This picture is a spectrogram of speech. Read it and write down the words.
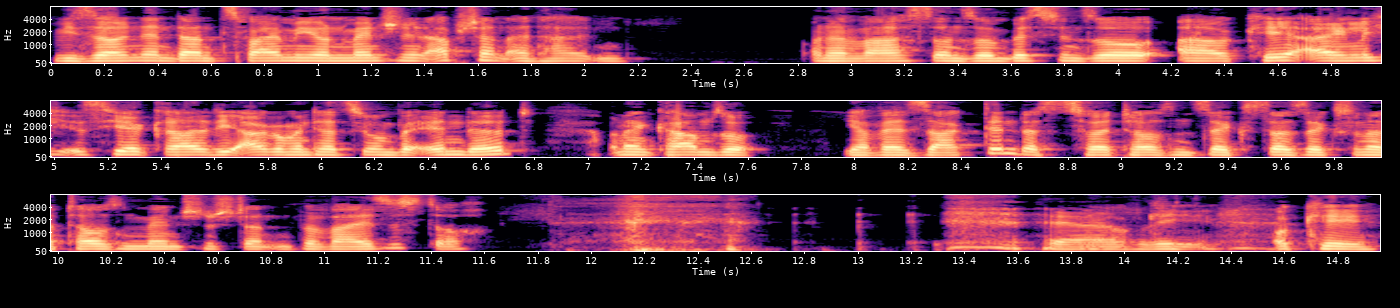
Wie sollen denn dann zwei Millionen Menschen den Abstand einhalten? Und dann war es dann so ein bisschen so, ah, okay, eigentlich ist hier gerade die Argumentation beendet. Und dann kam so, ja, wer sagt denn, dass 2006 da 600.000 Menschen standen? Beweis es doch. ja, ja, okay. okay.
